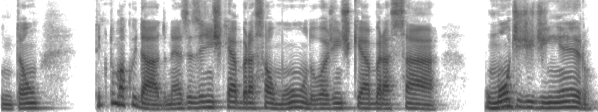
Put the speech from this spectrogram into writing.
Então, tem que tomar cuidado, né? Às vezes a gente quer abraçar o mundo, ou a gente quer abraçar um monte de dinheiro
